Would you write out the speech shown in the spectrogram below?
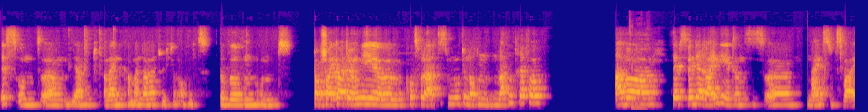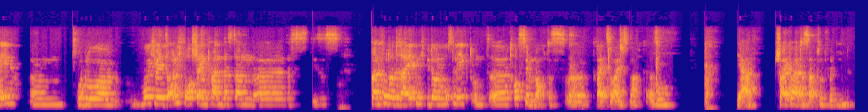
ist. Und ähm, ja gut, alleine kann man da natürlich dann auch nichts bewirken. Und ich glaube, Schalke hatte irgendwie äh, kurz vor der 80. Minute noch einen Lattentreffer. Aber genau. selbst wenn der reingeht, dann ist es äh, ein 1 zu 2, ähm, wo, du, wo ich mir jetzt auch nicht vorstellen kann, dass dann äh, dass dieses Frankfurter Dreieck nicht wieder loslegt und äh, trotzdem noch das äh, 3 zu 1 macht. Also ja, Schalke hat das absolut verdient.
